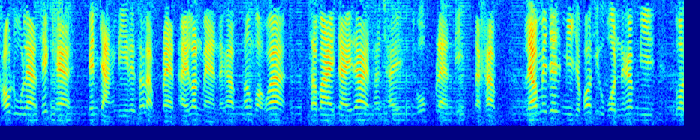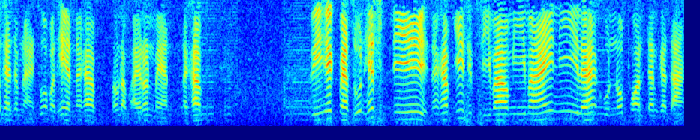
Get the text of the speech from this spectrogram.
เขาดูแลเทคแคร์เป็นอย่างดีเลยสำหรับแบรนด์ไอรอนแมนนะครับต้องบอกว่าสบายใจได้ถ้าใช้โชคแบรนด์นี้นะครับแล้วไม่ใช่มีเฉพาะที่อุบลนะครับมีตัวแทนจำหน่ายทั่วประเทศนะครับสำหรับไอรอนแมนนะครับ VX 80 HD นะครับ 24 วาล์วมีไหมนี่เลยฮะคุณนพพรจันกระจ่าง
